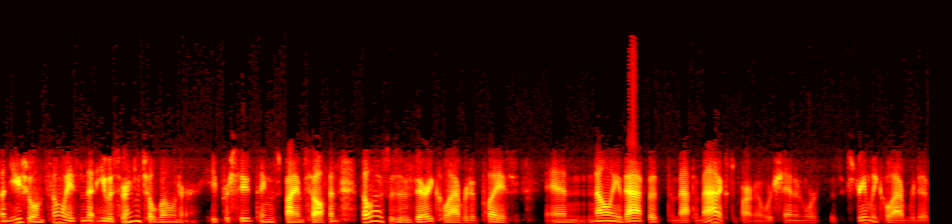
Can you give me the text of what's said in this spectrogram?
unusual in some ways in that he was very much a loner. He pursued things by himself, and Bell Labs was a very collaborative place. And not only that, but the mathematics department where Shannon worked was extremely collaborative.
